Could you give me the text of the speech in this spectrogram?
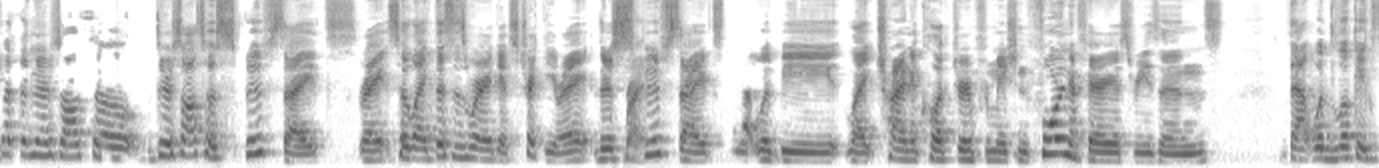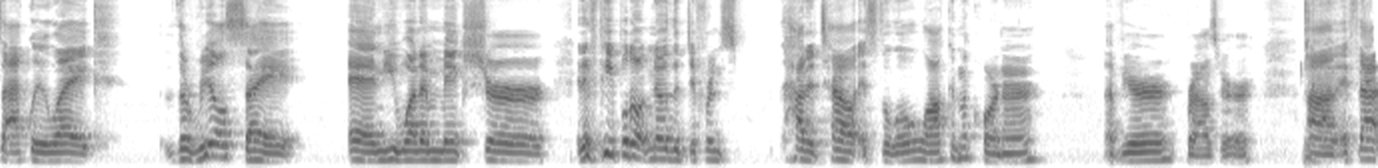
but then there's also there's also spoof sites, right? So like this is where it gets tricky, right? There's Right. spoof sites that would be like trying to collect your information for nefarious reasons that would look exactly like the real site and you want to make sure and if people don't know the difference how to tell it's the little lock in the corner of your browser um, if that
